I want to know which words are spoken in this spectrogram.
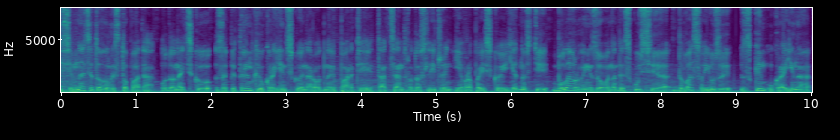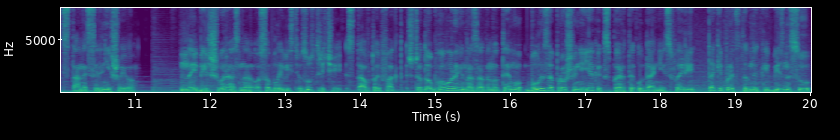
18 листопада у Донецьку за підтримки Української народної партії та Центру досліджень Європейської єдності була організована дискусія Два союзи, з ким Україна стане сильнішою. Найбільш виразною особливістю зустрічі став той факт, що до обговорення на задану тему були запрошені як експерти у даній сфері, так і представники бізнесу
